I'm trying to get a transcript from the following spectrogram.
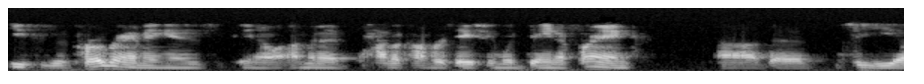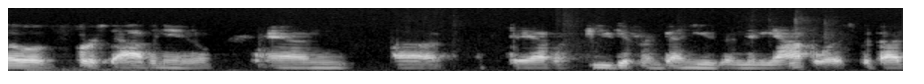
pieces of programming is, you know, I'm going to have a conversation with Dayna Frank, uh, the CEO of First Avenue, and uh, they have a few different venues in Minneapolis, but that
